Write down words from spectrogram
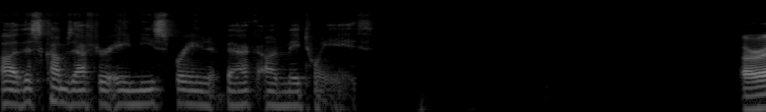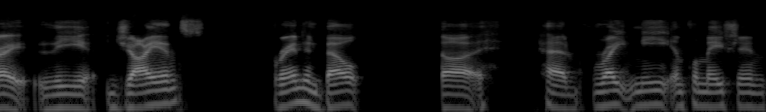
Uh, this comes after a knee sprain back on May 28th. All right. The Giants, Brandon Belt uh, had right knee inflammation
